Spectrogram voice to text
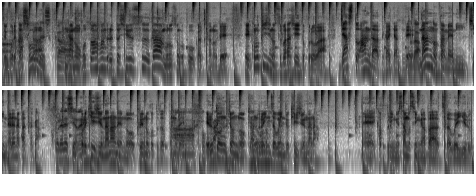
すよこれ確か。そうです」か。あの HOT100 周数がものすごく多かったので、えーこの記事の素晴らしいところは「Just Under」って書いてあって何のために1位になれなかったか。これですよね。これ97年の暮れのことだったのでエルトン・ジョンの「キャンドル・イン・ザ・ウィンド97」えーカップリング「Something About the Way You Look,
